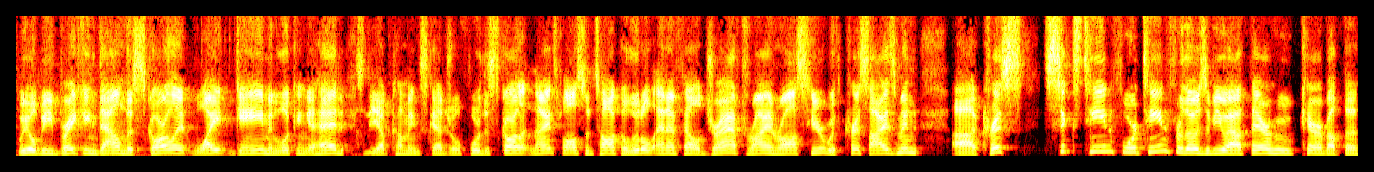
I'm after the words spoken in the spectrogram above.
We will be breaking down the Scarlet White game and looking ahead to the upcoming schedule for the Scarlet Knights. We'll also talk a little NFL draft. Ryan Ross here with Chris Iseman. Uh, Chris, 16 14 for those of you out there who care about the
